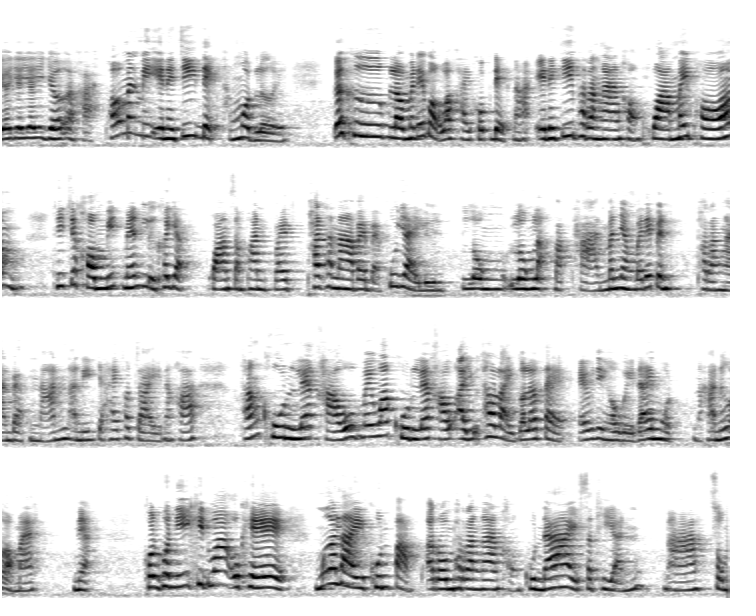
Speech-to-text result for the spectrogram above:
เยอะๆๆๆอะค่ะ เพราะมันมี energy เด็กทั้งหมดเลย ก็คือเราไม่ได้บอกว่าใครคบเด็กนะคะ energy พลังงานของความไม่พร้อม ที่จะ commitment หรือขยับความสัมพันธ์ไปพัฒนาไปแบบผู้ใหญ่หรือลงลงหลักปักฐาน มันยังไม่ได้เป็นพลังงานแบบนั้น อันนี้จะให้เข้าใจนะคะ ทั้งคุณและเขาไม่ว่าคุณและเขาอายุเท่าไหร่ก็แล้วแต่ everything away ได้หมดนะคะนึกออกไหมเนี่ย คนคนนี้คิดว่าโอเค เมื่อไรคุณปรับอารมณ์พลังงานของคุณได้เสถียรนะ สม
